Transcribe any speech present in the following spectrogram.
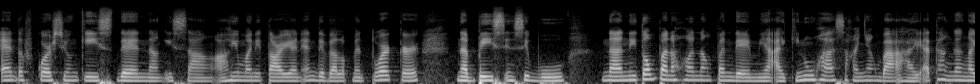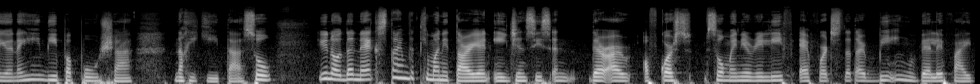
And of course yung case din ng isang uh, humanitarian and development worker na based in Cebu na nitong panahon ng pandemya ay kinuha sa kanyang bahay at hanggang ngayon ay hindi pa po siya nakikita. So, you know, the next time that humanitarian agencies and there are of course so many relief efforts that are being vilified,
